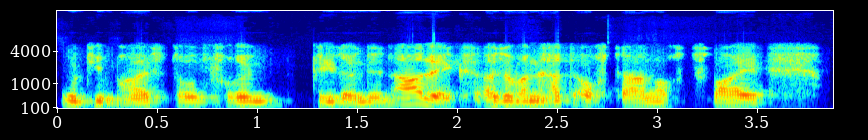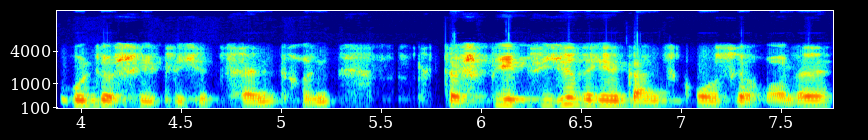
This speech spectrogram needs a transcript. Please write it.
und die Mahlsdorferin geht an den Alex. Also man hat auch da noch zwei unterschiedliche Zentren. Das spielt sicherlich eine ganz große Rolle,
